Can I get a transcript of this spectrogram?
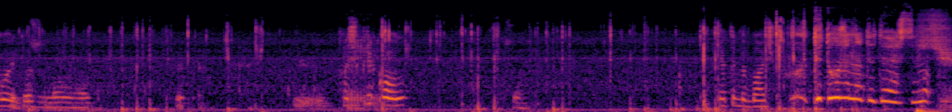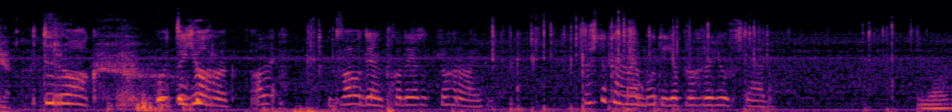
Ой, теж наугад. Хоч прикол. Що? Я тебе бачу. Ти теж на ТТшці, ну ти рак. Ой, то я рак. Але 2-1, походу я тут програю. Що ж таке має бути? Я програю в тебе. Ну.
